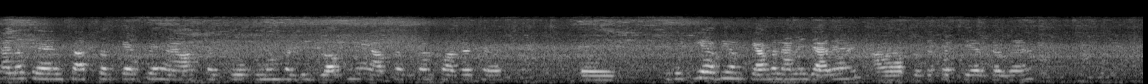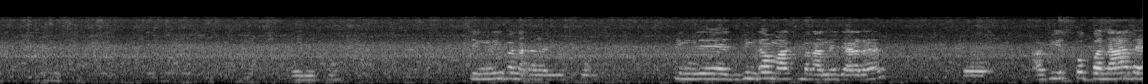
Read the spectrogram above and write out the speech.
हेलो फ्रेंड्स आप सब कैसे हैं? आप सबको पूनम भट्टी ब्लॉग में आप सबका स्वागत है। तो देखिए अभी हम क्या बनाने जा रहे हैं और आप लोग साथ शेयर कर रहे हैं। देखिए चिंगड़ी बना चिंगड़ी झींगा माछ बनाने जा रहे हैं। तो अभी इसको बना रहे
